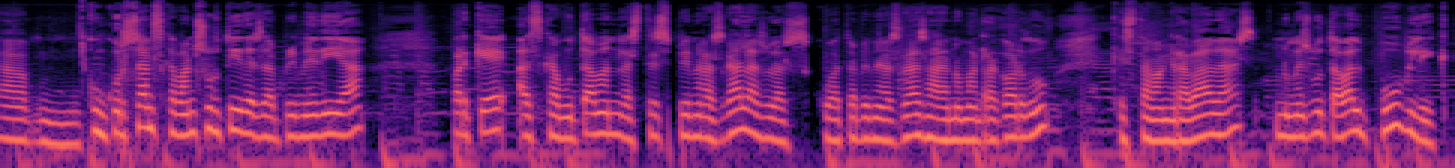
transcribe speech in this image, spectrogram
uh, concursants que van sortir des del primer dia perquè els que votaven les tres primeres gales o les quatre primeres gales, ara no me'n recordo, que estaven gravades, només votava el públic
